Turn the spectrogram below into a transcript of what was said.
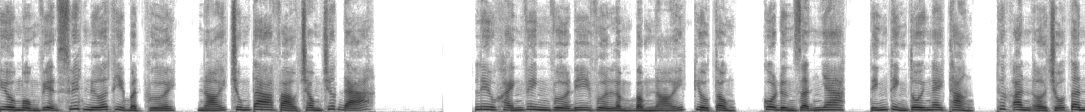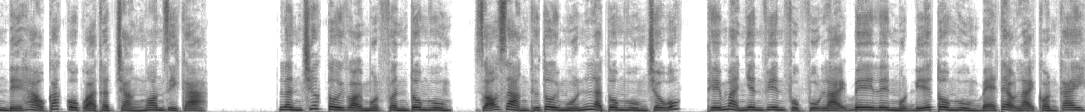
Kiều Mộng Viện suýt nữa thì bật cười, nói chúng ta vào trong trước đã. Lưu Khánh Vinh vừa đi vừa lẩm bẩm nói, Kiều Tổng, cô đừng giận nha, tính tình tôi ngay thẳng, thức ăn ở chỗ tân đế hào các cô quả thật chẳng ngon gì cả. Lần trước tôi gọi một phần tôm hùm, rõ ràng thứ tôi muốn là tôm hùm châu Úc, thế mà nhân viên phục vụ lại bê lên một đĩa tôm hùm bé tẹo lại còn cay.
